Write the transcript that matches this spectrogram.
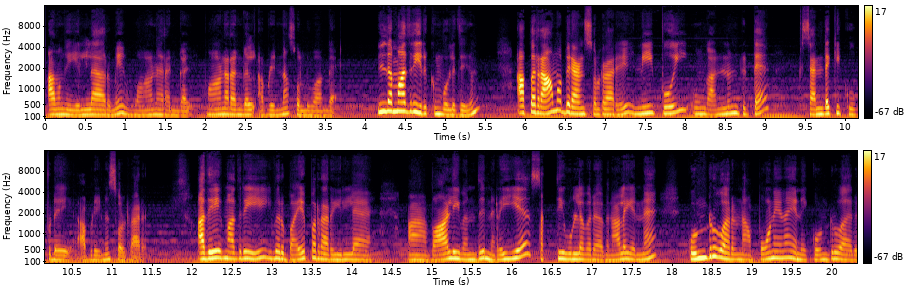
அவங்க எல்லாருமே வானரங்கள் வானரங்கள் அப்படின்னு தான் சொல்லுவாங்க. இந்த மாதிரி இருக்கும் பொழுது அப்போ ராமபிரான் சொல்கிறாரு நீ போய் உங்கள் அண்ணன்கிட்ட சண்டைக்கு கூப்பிடு அப்படின்னு சொல்கிறாரு அதே மாதிரி இவர் பயப்படுறாரு இல்லை வாலி வந்து நிறைய சக்தி உள்ளவர். அதனால என்ன கொன்றுவார். நான் போனேன்னா என்னை கொன்றுவார்.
